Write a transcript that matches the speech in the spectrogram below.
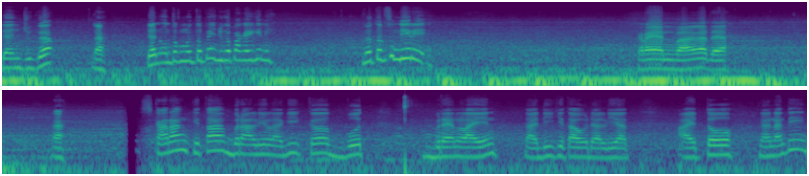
dan juga, nah dan untuk nutupnya juga pakai gini. Nutup sendiri. Keren banget ya. Nah, sekarang kita beralih lagi ke boot brand lain. Tadi kita udah lihat Aito. Nah, nanti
